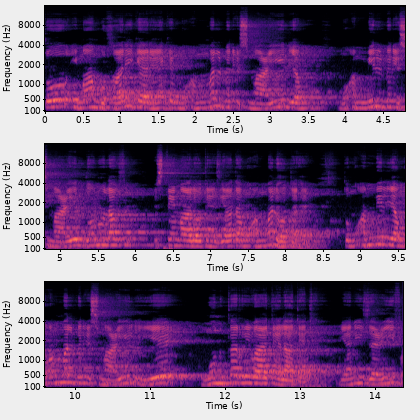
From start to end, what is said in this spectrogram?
تو امام بخاری کہہ رہے ہیں کہ معمل بن اسماعیل یا معمل بن اسماعیل دونوں لفظ استعمال ہوتے ہیں، زیادہ معمل ہوتا ہے۔ تو معمل یا معمل بن اسماعیل یہ منکر روایتیں لاتے تھے۔ یعنی ضعیف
